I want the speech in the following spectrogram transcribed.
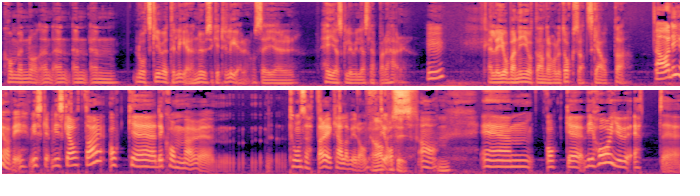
kommer någon, en, en, en, en låtskrivare till er, en musiker till er och säger Hej jag skulle vilja släppa det här. Mm. Eller jobbar ni åt andra hållet också, att scouta? Ja det gör vi. Vi, ska, vi scoutar och eh, det kommer eh, tonsättare kallar vi dem ja, till precis. oss. Ja. Mm. Eh, och eh, vi har ju ett, eh,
